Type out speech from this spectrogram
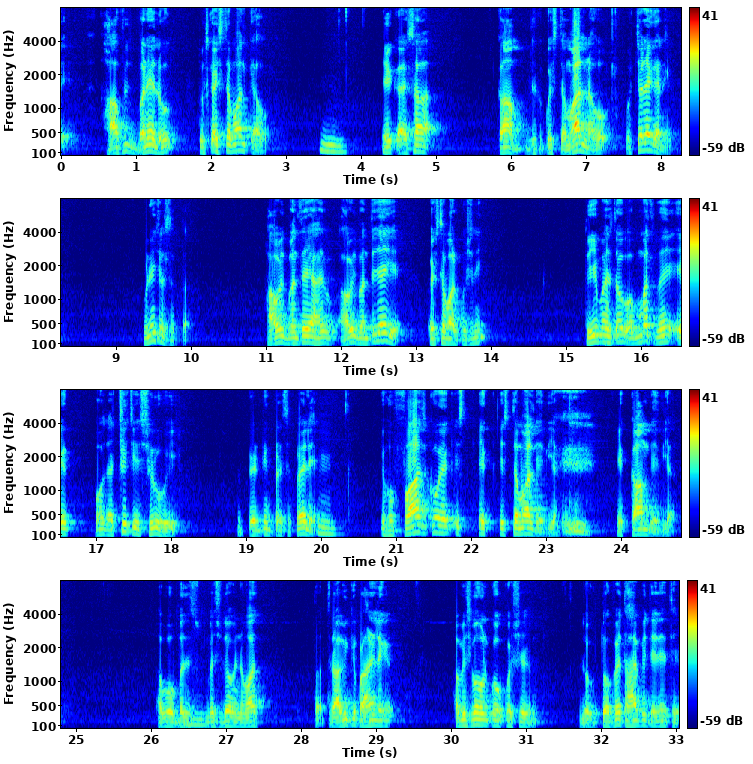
حافظ بنے لوگ تو اس کا استعمال کیا ہو؟ ایک ایسا کام جس کا کوئی استعمال نہ ہو وہ چلے گا نہیں۔ وہ نہیں چل سکتا۔ حافظ بنتے حافظ بنتے جائیے اور استعمال کچھ نہیں۔ تو یہ میں سمجھتا ہوں امت میں ایک بہت اچھی چیز شروع ہوئی پرنٹنگ پریس سے پہلے کہ حفاظ کو ایک ایک استعمال دے دیا ایک کام دے دیا۔ اب وہ مس- مسجدوں میں نماز تراوی کے پڑھانے لگے۔ اب اس میں ان کو کچھ لوگ تحفے تحائف بھی دے دیتے۔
